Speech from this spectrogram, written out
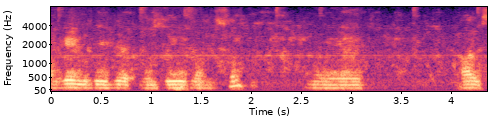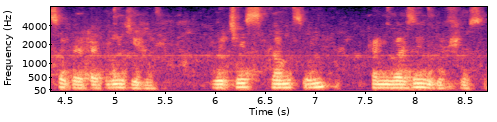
again dV upon B is also uh, also greater than zero, which is comes in converging diffuser.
